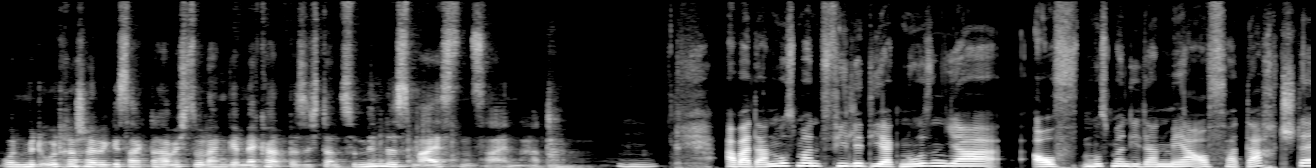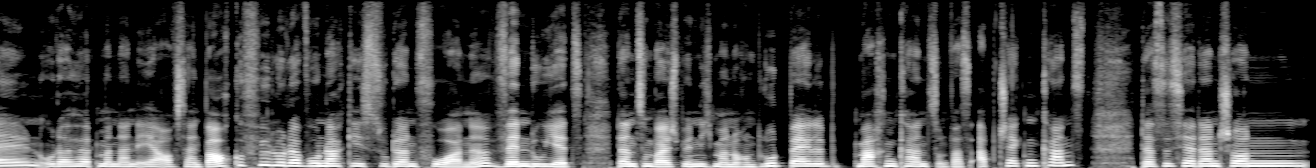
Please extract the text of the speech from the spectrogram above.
Und mit Ultraschall, wie gesagt, da habe ich so lange gemeckert, bis ich dann zumindest meistens einen hatte. Mhm. Aber dann muss man viele Diagnosen ja auf, muss man die dann mehr auf Verdacht stellen oder hört man dann eher auf sein Bauchgefühl oder wonach gehst du dann vor, ne? Wenn du jetzt dann zum Beispiel nicht mal noch ein Blutbild machen kannst und was abchecken kannst, das ist ja dann schon,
